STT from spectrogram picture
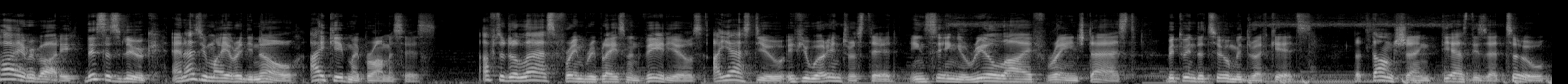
Hi everybody, this is Luke, and as you might already know, I keep my promises. After the last frame replacement videos, I asked you if you were interested in seeing a real-life range test between the two mid-drive kits, the Tongsheng TSDZ2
